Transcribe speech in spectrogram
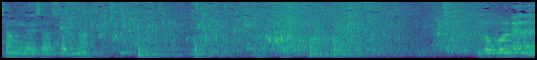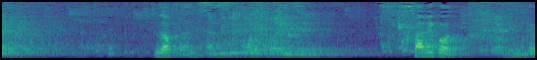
চাং লৈছা চব ন লক কৰি দে নাই লগ চাবিটো ক'ত কৰিছে চাবি ক'ত এইটো।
